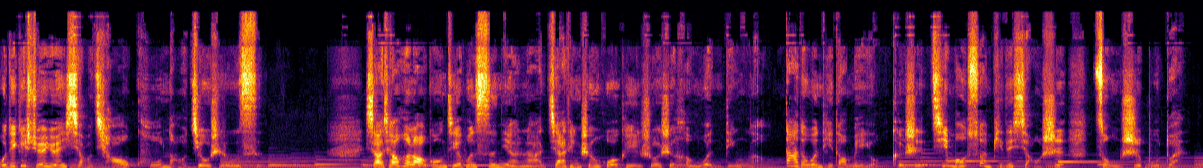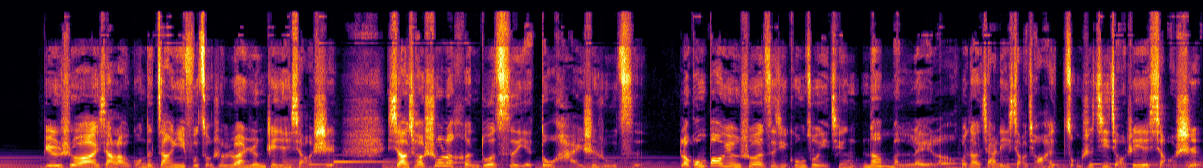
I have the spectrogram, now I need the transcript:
我的一个学员小乔苦恼就是如此。小乔和老公结婚四年了，家庭生活可以说是很稳定了，大的问题倒没有。可是鸡毛蒜皮的小事总是不断，比如说像老公的脏衣服总是乱扔这件小事，小乔说了很多次，也都还是如此。老公抱怨说自己工作已经那么累了，回到家里小乔还总是计较这些小事，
